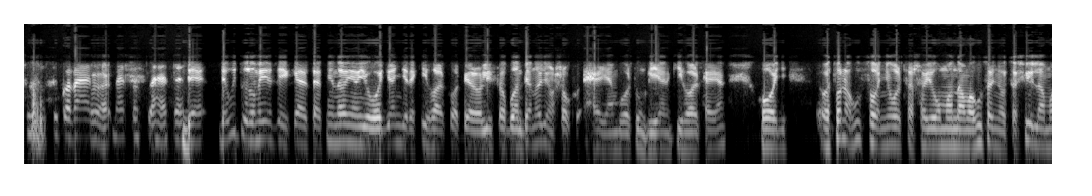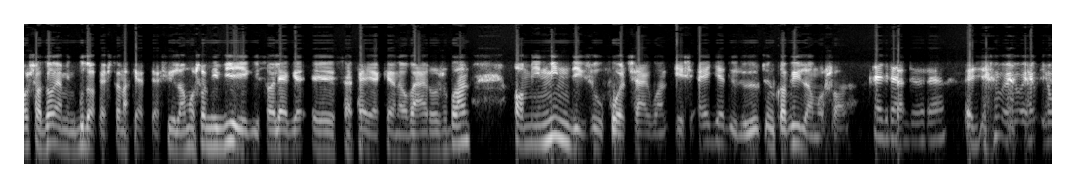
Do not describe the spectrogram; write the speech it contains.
futottuk a város, mert azt lehetett. De, de úgy tudom érzékeltetni nagyon jó, hogy ennyire kihaltott például Lisszabon, de nagyon sok helyen voltunk ilyen kihalt helyen, hogy ott van a 28-as, ha jól mondom, a 28-as villamos, az olyan, mint Budapesten a kettes villamos, ami végigvisz a legszebb helyeken a városban, amin mindig zsúfoltság van, és egyedül ültünk a villamoson. Egy rendőrrel. Egy, jó,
